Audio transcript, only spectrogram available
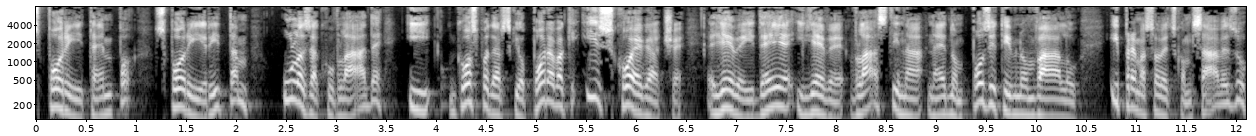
sporiji tempo, sporiji ritam, ulazak u vlade i gospodarski oporavak iz kojega će ljeve ideje i ljeve vlasti na, na jednom pozitivnom valu i prema Sovjetskom savezu,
